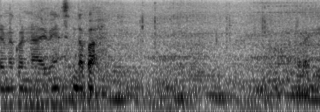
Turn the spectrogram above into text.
De verme con nadie. Bien, Santa Paz. Por aquí.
